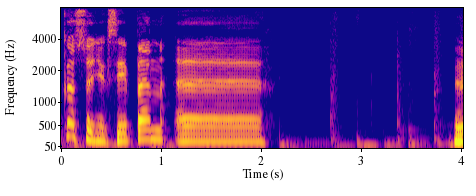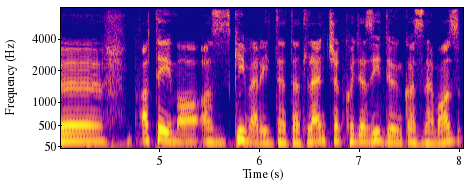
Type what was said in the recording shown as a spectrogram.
köszönjük szépen. A téma az kimeríthetetlen, csak hogy az időnk az nem az.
